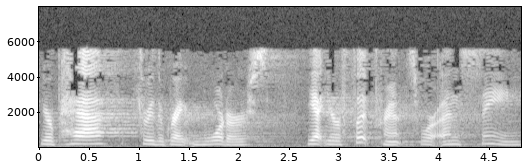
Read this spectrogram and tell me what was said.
your path through the great waters, yet your footprints were unseen.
